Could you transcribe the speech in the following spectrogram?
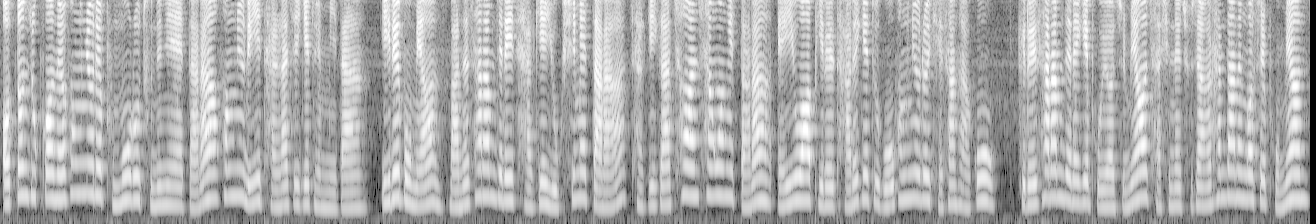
어떤 조건을 확률의 분모로 두느냐에 따라 확률이 달라지게 됩니다. 이를 보면 많은 사람들이 자기의 욕심에 따라 자기가 처한 상황에 따라 A와 B를 다르게 두고 확률을 계산하고 그를 사람들에게 보여주며 자신의 주장을 한다는 것을 보면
